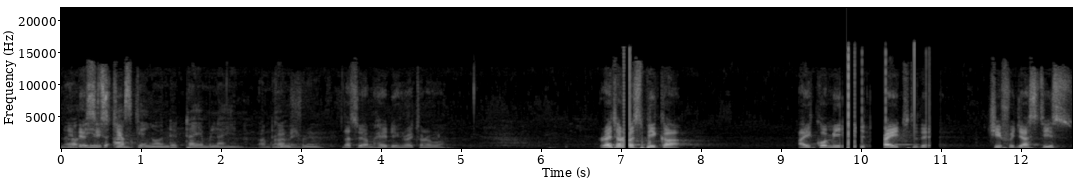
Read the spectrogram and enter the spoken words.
No, in the he's system. asking on the timeline. I'm time coming. frame. That's where I'm heading, Right Honorable. Right Honorable Speaker, I commit it right to the Chief Justice,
